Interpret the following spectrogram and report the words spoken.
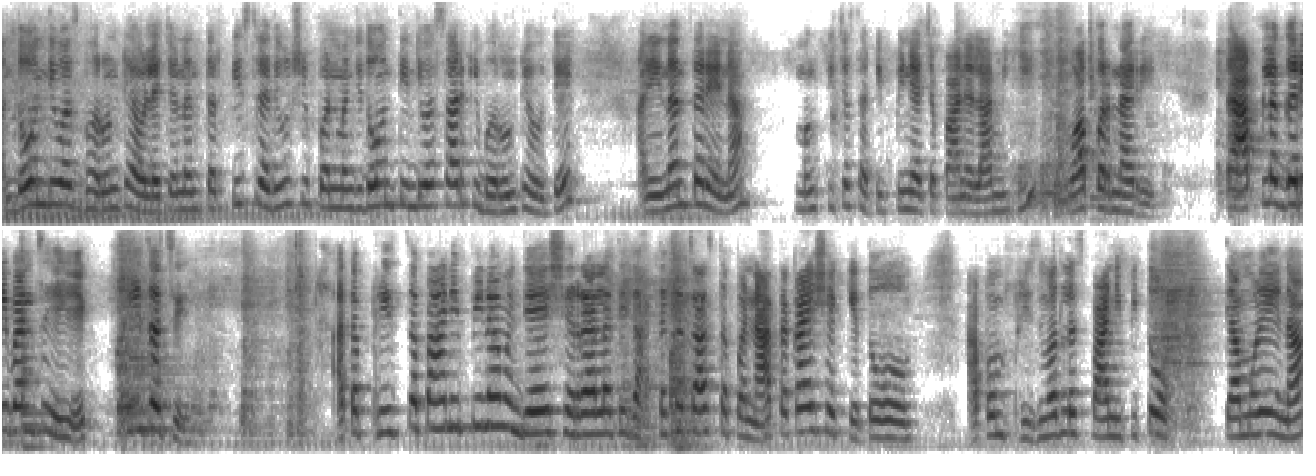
आणि दोन दिवस भरून ठेवल्याच्या नंतर तिसऱ्या दिवशी पण म्हणजे दोन तीन दिवस सारखी भरून ठेवते. आणि नंतर आहे ना मग तिच्यासाठी पिण्याच्या पाण्याला आम्ही ही वापरणार आहे. तर आपलं गरिबांचं हे एक फ्रीजच आहे. आता फ्रीजचं पाणी पिणं म्हणजे शरीराला ते घातकच असतं पण आता काय शक्यतो आपण फ्रीजमधलंच पाणी पितो. त्यामुळे ना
